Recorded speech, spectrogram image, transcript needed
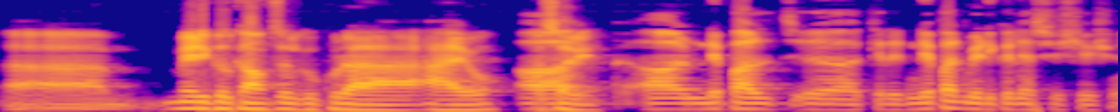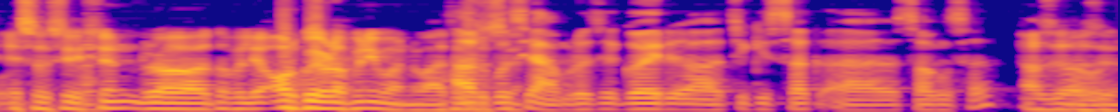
मेडिकल काउन्सिलको कुरा आयो। सरी नेपाल के अरे नेपाल मेडिकल एसोसिएसन एसोसिएसन र तपाईँले अर्को एउटा पनि भन्नुभएको थियो अर्को चाहिँ हाम्रो चाहिँ गैर चिकित्सक सङ्घ छ। हजुर हजुर।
